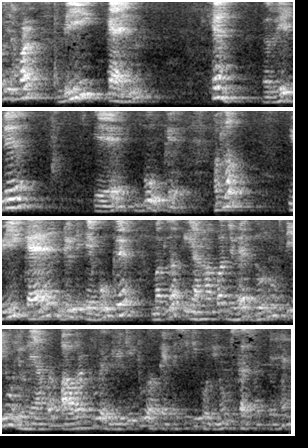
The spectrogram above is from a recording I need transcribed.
तो यहाँ पर we can can read a book मतलब we can read a book मतलब यहाँ पर जो है दोनों तीनों जो है यहाँ पर पावर टू एबिलिटी टू और कैपेसिटी को डिनोट कर सकते हैं।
